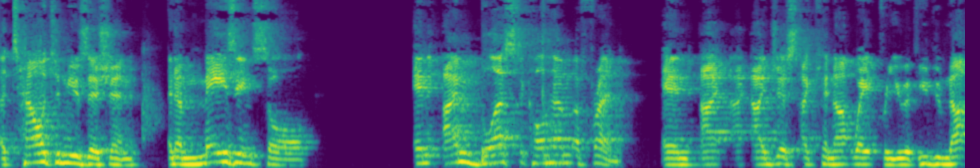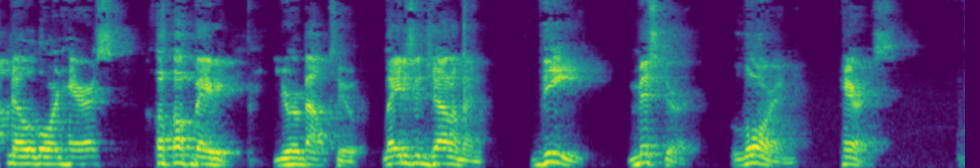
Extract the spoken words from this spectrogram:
a talented musician, an amazing soul, and I'm blessed to call him a friend. And I, I, I just I cannot wait for you. If you do not know Loren Harris, oh baby, you're about to. Ladies and gentlemen, the Mr. Loren Harris.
